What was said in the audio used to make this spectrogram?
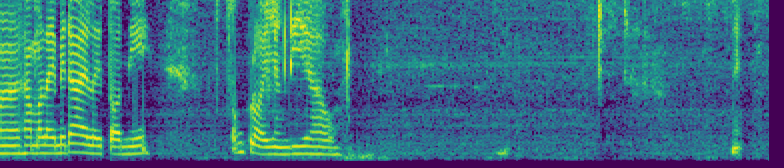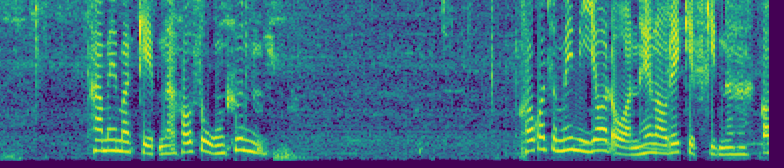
มาทำอะไรไม่ได้เลยตอนนี้ ต้องปล่อยอย่างเดียวเนี่ยถ้าไม่มาเก็บนะเขาสูงขึ้น เขาก็จะไม่มียอดอ่อนให้เราได้เก็บกินนะคะ ก็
